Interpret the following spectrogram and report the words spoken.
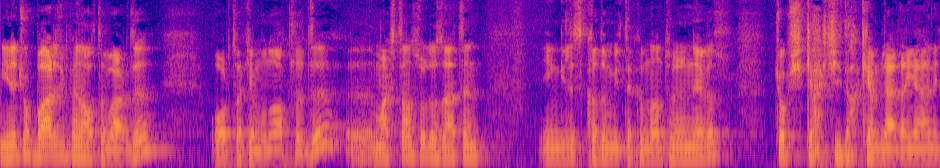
yine çok bariz bir penaltı vardı. Orta hakem onu atladı. E, maçtan sonra da zaten İngiliz kadın milli takımının Antonio Neville çok şikayetçiydi hakemlerden. Yani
